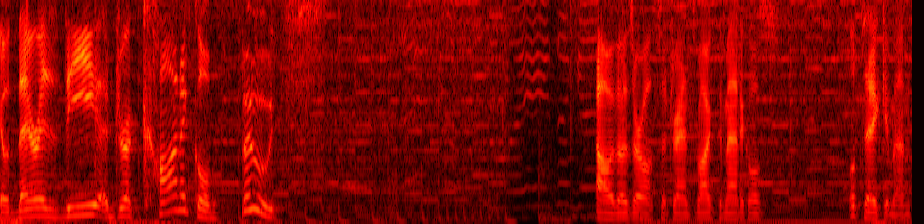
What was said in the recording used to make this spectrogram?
Yo, there is the Draconical Boots. Oh, those are also transmog thematicals. We'll take it, man.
